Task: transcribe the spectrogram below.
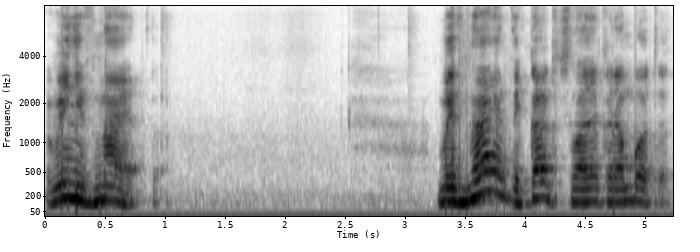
вы не знаете. Вы знаете, как человек работает.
